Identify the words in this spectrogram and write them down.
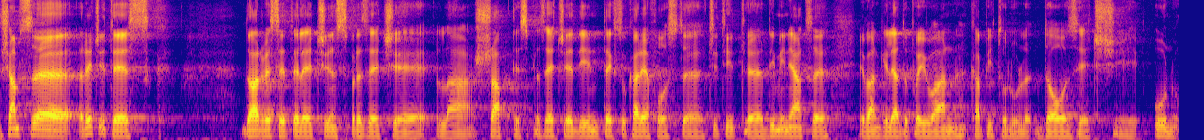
și am să recitesc doar versetele 15 la 17 din textul care a fost uh, citit uh, dimineață, Evanghelia după Ioan, capitolul 21.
